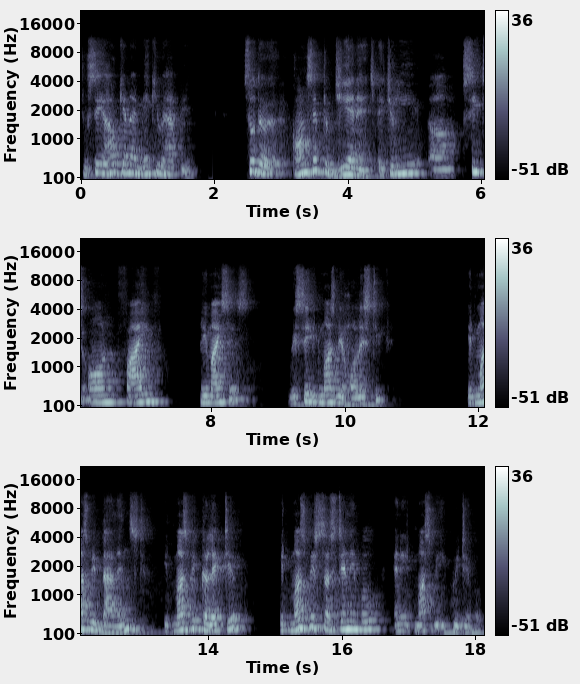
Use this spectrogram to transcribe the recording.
to say, how can I make you happy? So the concept of GNH actually um, sits on five premises. We say it must be holistic, it must be balanced, it must be collective, it must be sustainable, and it must be equitable.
